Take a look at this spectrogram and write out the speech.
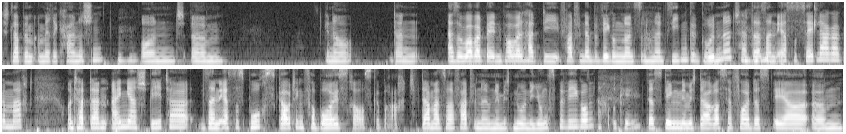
ich glaube, im amerikanischen. Mhm. Und ähm, genau, dann, also Robert Baden-Powell hat die Pfadfinderbewegung 1907 gegründet, hat mhm. da sein erstes Zeltlager gemacht und hat dann ein Jahr später sein erstes Buch Scouting for Boys rausgebracht. Damals war Pfadfinder nämlich nur eine Jungsbewegung. Ach, okay. Das ging nämlich daraus hervor, dass er ähm,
